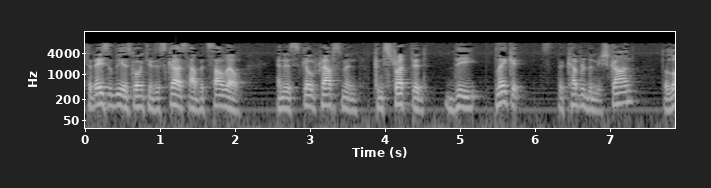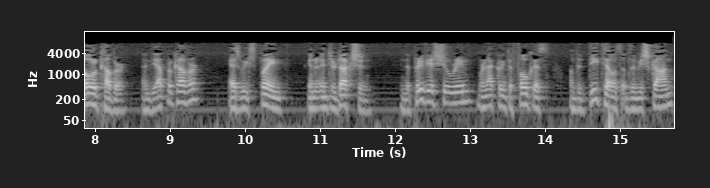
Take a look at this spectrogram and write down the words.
Today's Aliyah is going to discuss how Betzalel and his skilled craftsmen constructed the blanket that covered the Mishkan, the lower cover and the upper cover. As we explained in our introduction in the previous Shiurim, we're not going to focus on the details of the Mishkan,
